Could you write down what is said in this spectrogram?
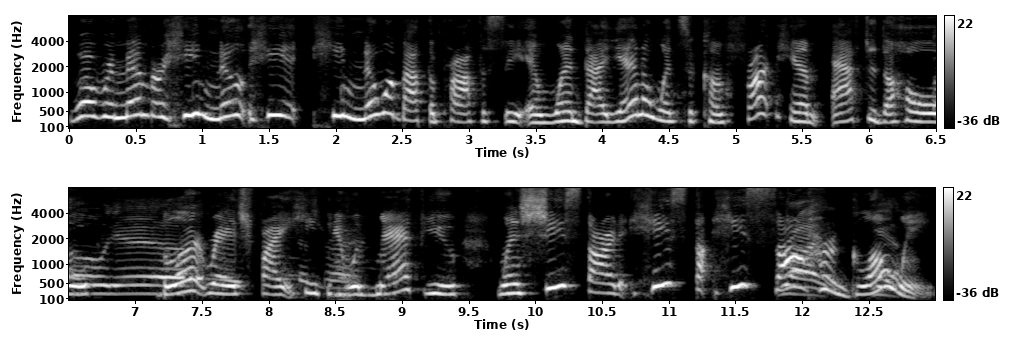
Well, remember he knew he he knew about the prophecy, and when Diana went to confront him after the whole oh, yeah. blood rage fight That's he right. did with Matthew, when she started, he st- he saw right. her glowing, yes.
